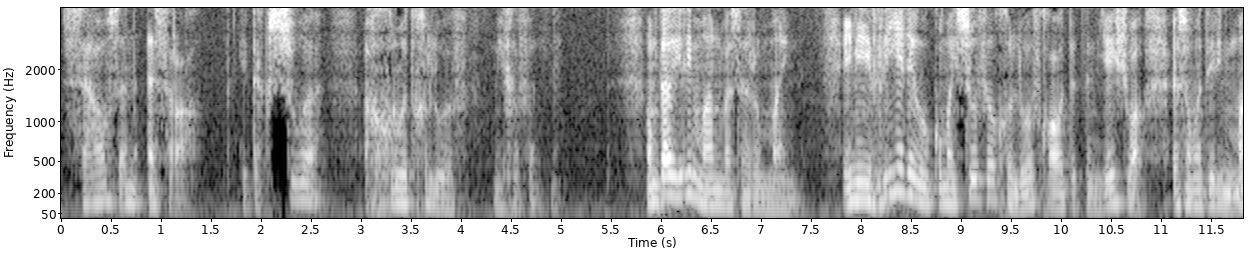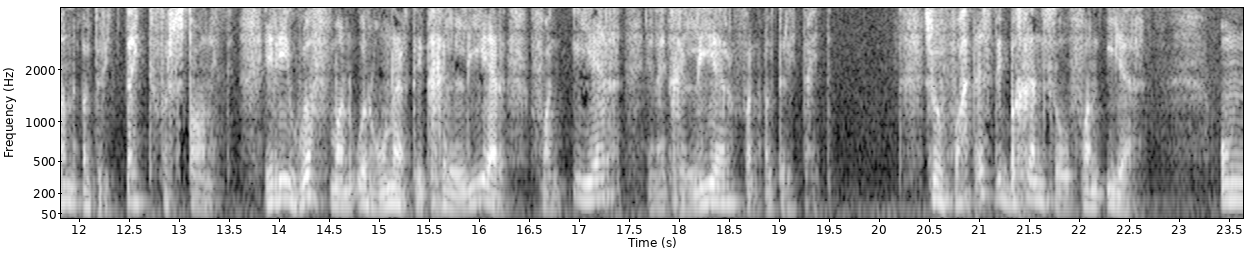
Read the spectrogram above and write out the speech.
selfs in Israel het ek so 'n groot geloof nie gevind nie. Omdat hierdie man was 'n Romein En die rede hoekom hy soveel geloof gehad het in Yeshua is omdat hierdie man autoriteit verstaan het. Hierdie hoofman oor 100 het geleer van eer en hy het geleer van autoriteit. So wat is die beginsel van eer? Om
